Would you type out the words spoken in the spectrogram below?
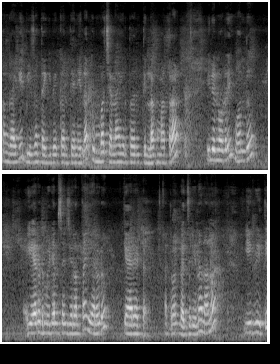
ಹಾಗಾಗಿ ಬೀಜ ತೆಗಿಬೇಕಂತೇನಿಲ್ಲ. ತುಂಬ ಚೆನ್ನಾಗಿರ್ತದೆ ರೀ ತಿಲ್ಲಕ್ಕೆ ಮಾತ್ರ. ಇಲ್ಲಿ ನೋಡ್ರಿ, ಒಂದು ಎರಡು ಮೀಡಿಯಮ್ ಸೈಜ್ ಇರೋಂಥ ಎರಡು ಕ್ಯಾರೆಟ್ ಅಥವಾ ಗಜ್ರಿನ ನಾನು ಈ ರೀತಿ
